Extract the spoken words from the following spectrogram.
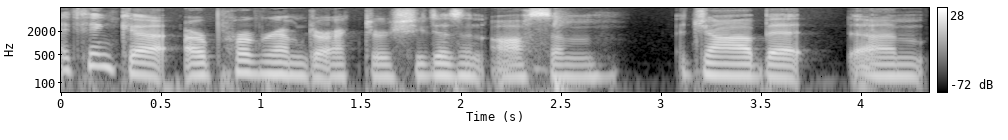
I think uh, our program director, she does an awesome job at, um,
